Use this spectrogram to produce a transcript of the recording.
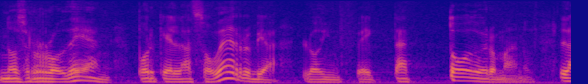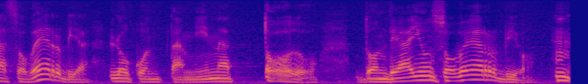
nos rodean, porque la soberbia lo infecta todo, hermanos. La soberbia lo contamina todo donde hay un soberbio, hmm,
